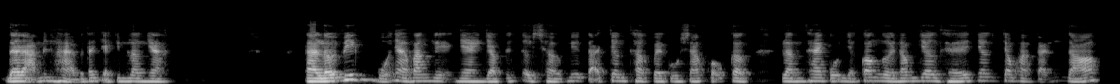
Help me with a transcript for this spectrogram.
Đây là minh họa và tác giả kim lân nha. Là lối viết của nhà văn nhẹ nhàng giàu tính từ sự miêu tả chân thật về cuộc sống khổ cực lầm than của những con người nông dân thế nhưng trong hoàn cảnh đó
